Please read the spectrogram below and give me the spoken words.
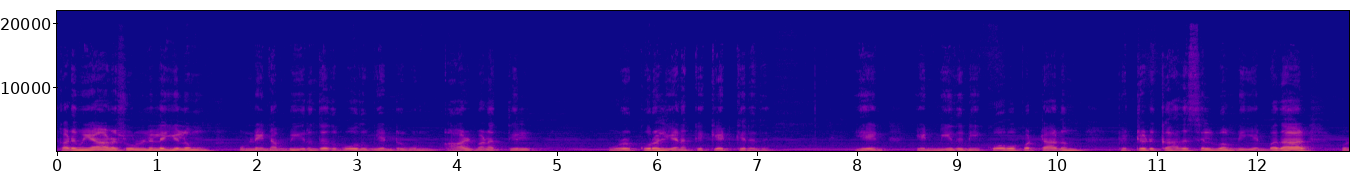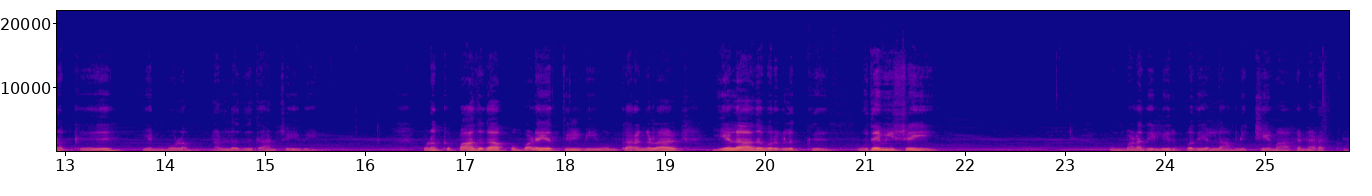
கடுமையான சூழ்நிலையிலும் உன்னை நம்பி இருந்தது போதும் என்று உன் ஆழ்மனத்தில் ஒரு குரல் எனக்கு கேட்கிறது. ஏன்? என் மீது நீ கோபப்பட்டாலும் பெற்றெடுக்காத செல்வம் நீ என்பதால் உனக்கு என் மூலம் நல்லது தான் செய்வேன். உனக்கு பாதுகாப்பும் வளையத்தில் நீ உன் கரங்களால் இயலாதவர்களுக்கு உதவி செய். உன் மனதில் இருப்பது எல்லாம் நிச்சயமாக நடக்கும்.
